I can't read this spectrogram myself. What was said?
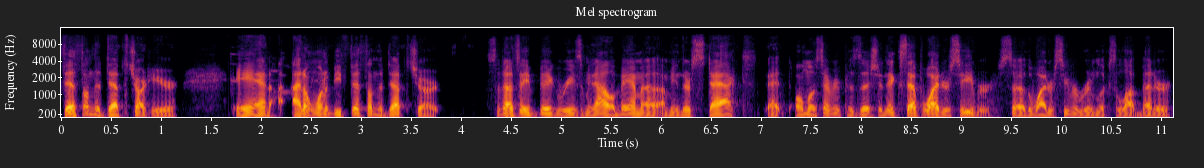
fifth on the depth chart here, and I don't want to be fifth on the depth chart. So that's a big reason. I mean, Alabama, I mean, they're stacked at almost every position except wide receiver. So the wide receiver room looks a lot better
